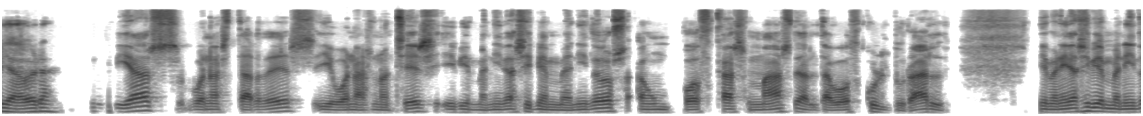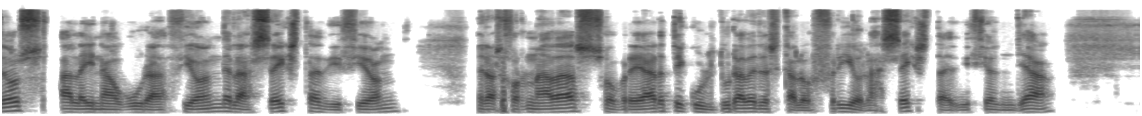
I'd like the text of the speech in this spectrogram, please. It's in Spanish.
Y ahora, días, buenas tardes y buenas noches y bienvenidas y bienvenidos a un podcast más de Altavoz Cultural. Bienvenidas y bienvenidos a la inauguración de la sexta edición de las jornadas sobre arte y cultura del escalofrío, la sexta edición ya.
